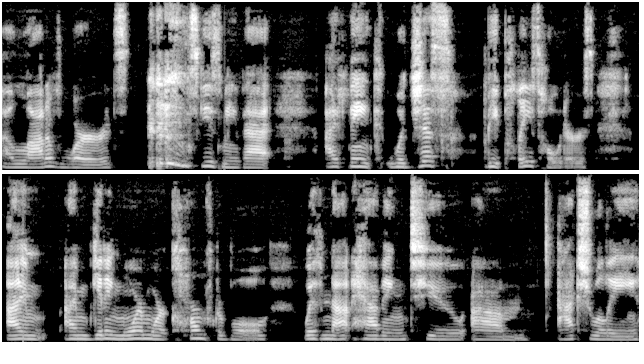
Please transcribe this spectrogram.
a lot of words, excuse me, that I think would just be placeholders. I'm I'm getting more and more comfortable with not having to um, actually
